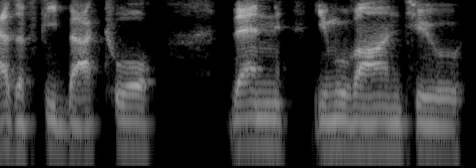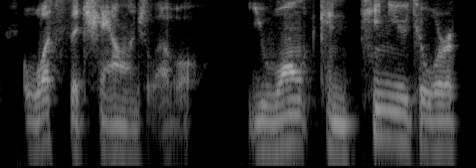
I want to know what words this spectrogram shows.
as a feedback tool. Then you move on to what's the challenge level. You won't continue to work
